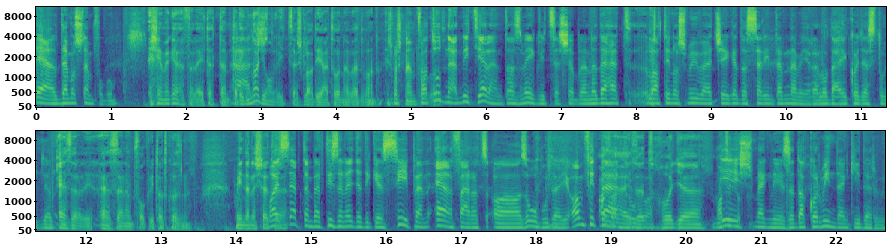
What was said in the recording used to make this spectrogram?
El, de most nem fogom. És én meg elfelejtettem, pedig Hál nagyon Isten. vicces gladiátor neved van. És most nem fogod. Ha tudnád, mit jelent, az még viccesebb lenne, de hát latinos műveltséged az szerintem nem ér el odáig, hogy ezt tudjad. Ezzel, ezzel nem fog vitatkozni. Minden esetre... Majd szeptember 11-én szépen elfáradsz az Óbudai amfiteátróba. Az a helyzet, hogy uh, Maci... És megnézed, akkor minden kiderül.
